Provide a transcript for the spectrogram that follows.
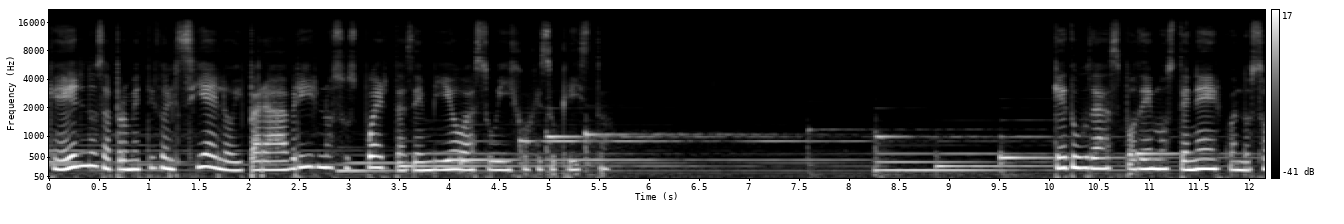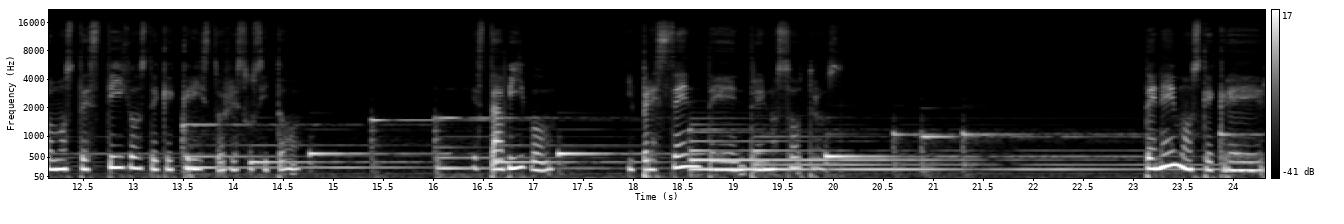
que Él nos ha prometido el cielo y para abrirnos sus puertas envió a su Hijo Jesucristo. ¿Qué dudas podemos tener cuando somos testigos de que Cristo resucitó? Está vivo y presente entre nosotros. Tenemos que creer.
